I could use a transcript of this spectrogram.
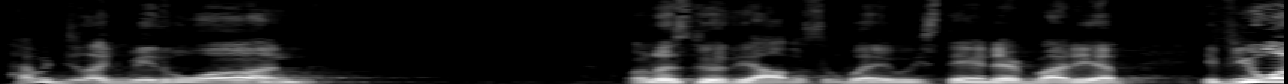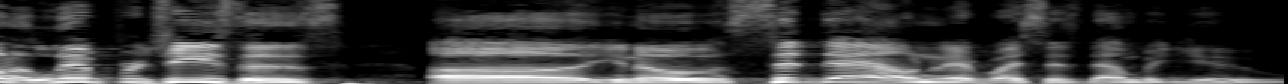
how would you like to be the one? Or let's do it the opposite way. We stand everybody up. If you want to live for Jesus, uh, you know, sit down, and everybody sits down but you.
